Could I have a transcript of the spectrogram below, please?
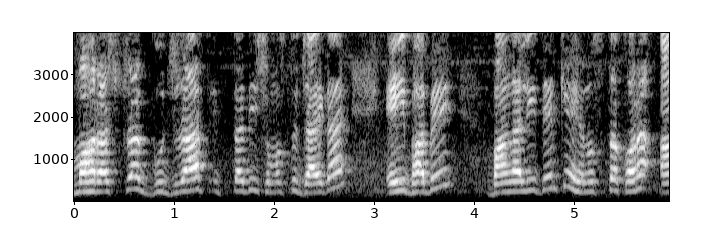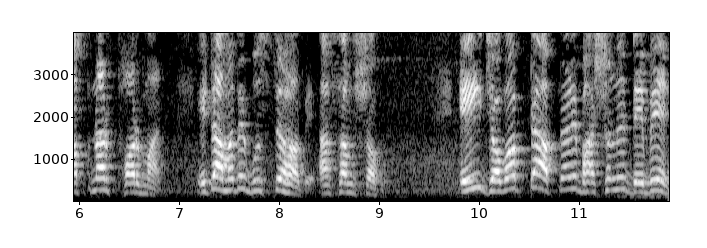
মহারাষ্ট্র, গুজরাট ইত্যাদি সমস্ত জায়গায় এইভাবে বাঙালিদেরকে হেনস্থা করা আপনার ফরমান। এটা আমাদের বুঝতে হবে, আসাম সহ। এই জবাবটা আপনারা ভাষণে দেবেন।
